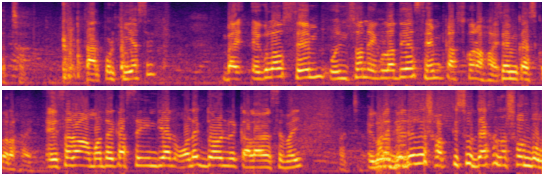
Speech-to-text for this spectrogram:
আচ্ছা তারপর কি আছে? ভাই এগুলো সেম উইনসন এগুলো দিয়ে সেম কাজ করা হয়। সেম কাজ করা হয়। এছাড়াও আমাদের কাছে ইন্ডিয়ান অনেক ধরনের কালার আছে ভাই। আচ্ছা এগুলো ভিডিওতে সবকিছু দেখানো সম্ভব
